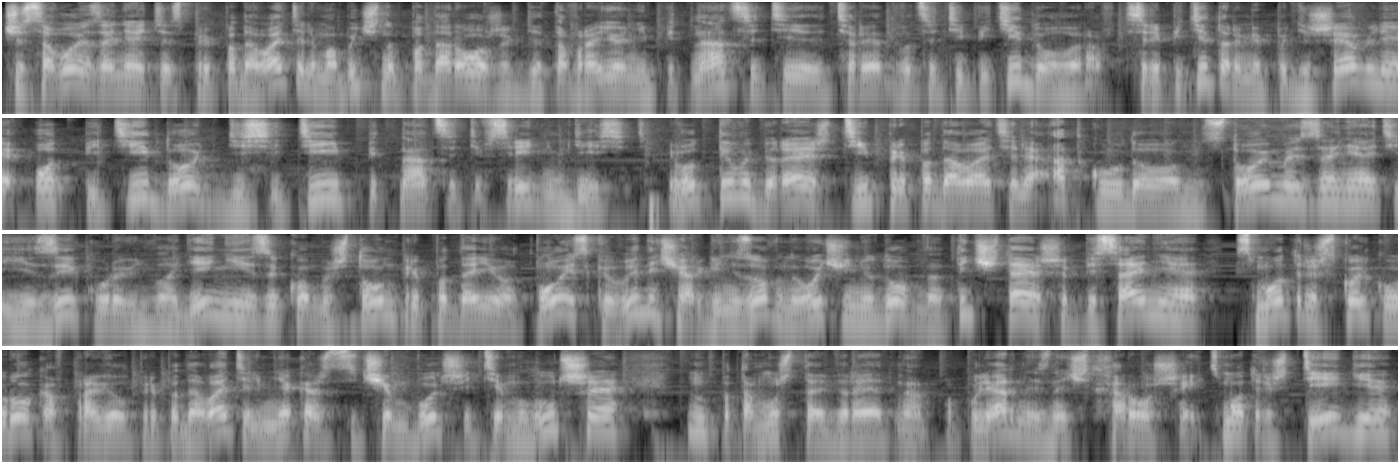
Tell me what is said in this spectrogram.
Часовое занятие с преподавателем обычно подороже, где-то в районе 15-25 долларов. С репетиторами подешевле от 5 до 10-15, в среднем 10. И вот ты выбираешь тип преподавателя, откуда он, стоимость занятий, язык, уровень владения языком и что он преподает. Поиск и выдача организованы очень удобно. Ты читаешь описание, смотришь, сколько уроков провел преподаватель. Мне кажется, чем больше, тем лучше, ну, потому что, вероятно, популярно популярный, значит хороший. Смотришь теги,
